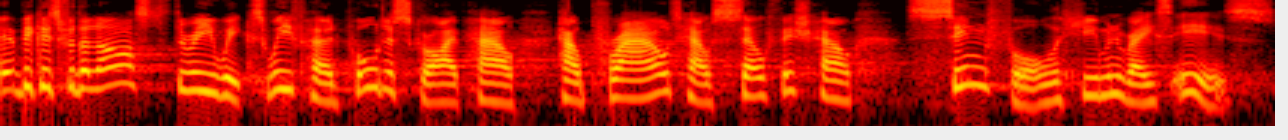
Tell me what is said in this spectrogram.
Uh, because for the last three weeks, we've heard Paul describe how, how proud, how selfish, how sinful the human race is.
